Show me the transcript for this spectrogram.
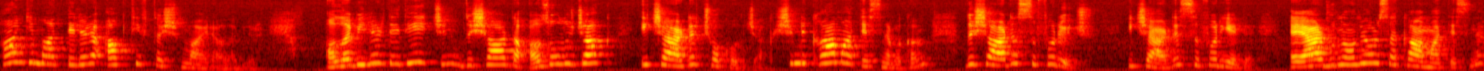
hangi maddeleri aktif taşımayla alabilir? Alabilir dediği için dışarıda az olacak, içeride çok olacak. Şimdi K maddesine bakalım. Dışarıda 0,3, içeride 0,7. Eğer bunu alıyorsa K maddesini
